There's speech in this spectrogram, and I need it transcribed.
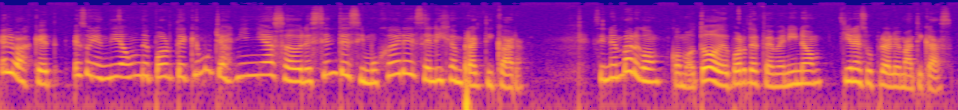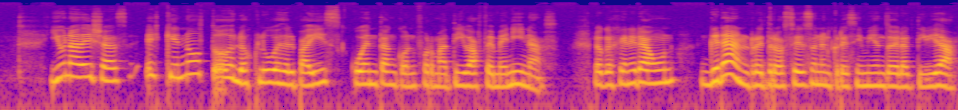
El básquet es hoy en día un deporte que muchas niñas, adolescentes y mujeres eligen practicar. Sin embargo, como todo deporte femenino, tiene sus problemáticas. Y una de ellas es que no todos los clubes del país cuentan con formativas femeninas, lo que genera un gran retroceso en el crecimiento de la actividad.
